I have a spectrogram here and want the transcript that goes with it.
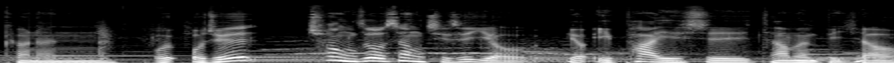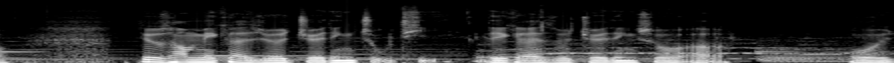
可能我我觉得创作上其实有有一派是他们比较，例如他们一开始就会决定主题，一开始就决定说呃我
